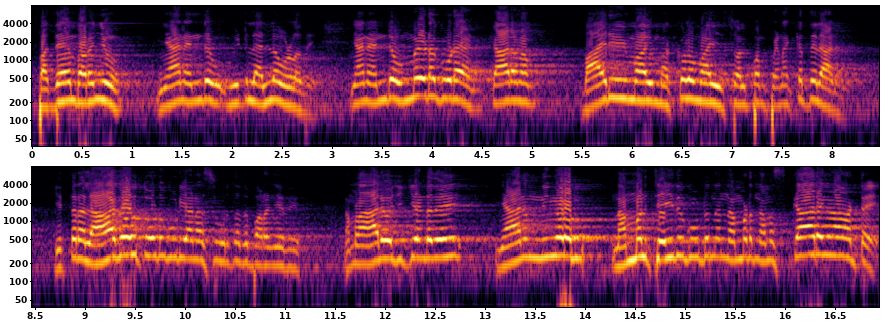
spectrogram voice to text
അപ്പം അദ്ദേഹം പറഞ്ഞു ഞാൻ എന്റെ വീട്ടിലല്ല ഉള്ളത്. ഞാൻ എന്റെ ഉമ്മയുടെ കൂടെയാണ്. കാരണം ഭാര്യയുമായി മക്കളുമായി സ്വല്പം പിണക്കത്തിലാണ്. ഇത്ര ലാഘവത്തോടു കൂടിയാണ് ആ സുഹൃത്ത് അത് പറഞ്ഞത്. നമ്മൾ ആലോചിക്കേണ്ടത് ഞാനും നിങ്ങളും നമ്മൾ ചെയ്തു കൂട്ടുന്ന നമ്മുടെ നമസ്കാരങ്ങളാവട്ടെ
